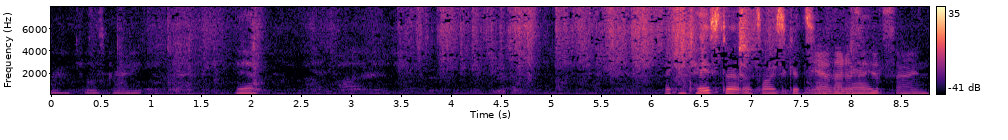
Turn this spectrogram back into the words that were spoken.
Mm, feels great. Yeah. I can taste it. That's always a good sign, Yeah, that is right? a good sign.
